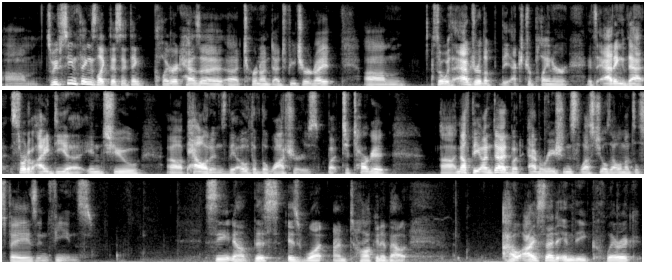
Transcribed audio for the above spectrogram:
Um, so we've seen things like this. I think Cleric has a, a turn undead feature, right? Um, so with Abjure, the, the extraplanar, it's adding that sort of idea into uh, Paladins, the Oath of the Watchers, but to target uh, not the undead, but aberrations, celestials, elementals, fays, and fiends. See, now this is what I'm talking about. How I said in the cleric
